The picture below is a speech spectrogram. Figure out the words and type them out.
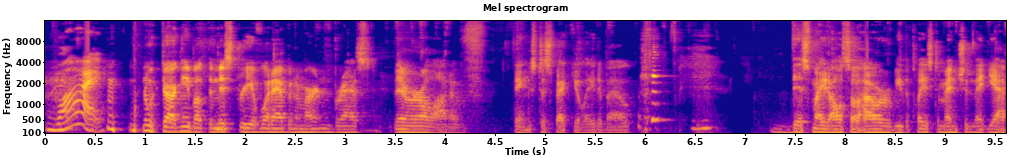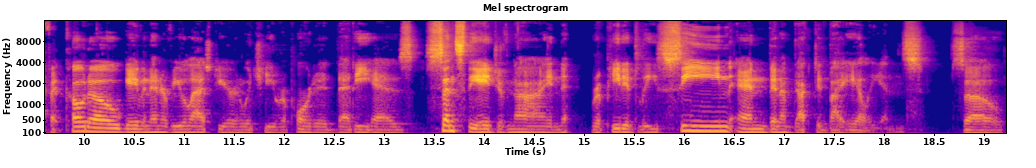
Why? when we're talking about the mystery of what happened to Martin Brest, there are a lot of things to speculate about. this might also, however, be the place to mention that Yaphet Kotto gave an interview last year in which he reported that he has, since the age of nine, repeatedly seen and been abducted by aliens. So,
